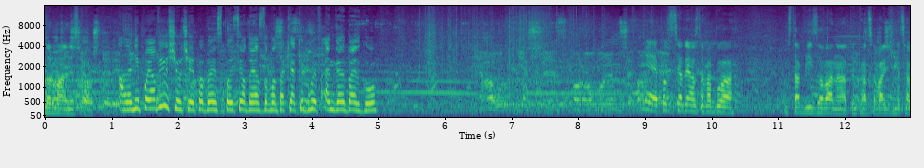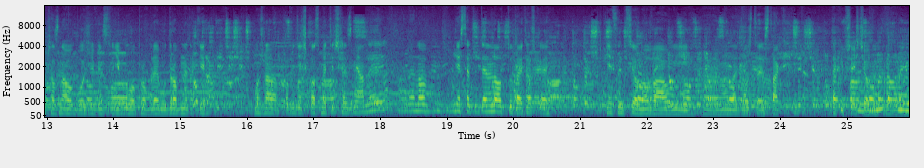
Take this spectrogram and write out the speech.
normalny skok. Ale nie pojawiły się u Ciebie problemy z pozycją dojazdową, takie jakie były w Engelbergu. Nie, pozycja dojazdowa była ustabilizowana, na tym pracowaliśmy cały czas na obozie, więc tu nie było problemu. Drobne takie, można powiedzieć, kosmetyczne zmiany, ale no niestety ten lot tutaj troszkę nie funkcjonował i e, mam nadzieję, że to jest tak, taki przejściowy problem.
